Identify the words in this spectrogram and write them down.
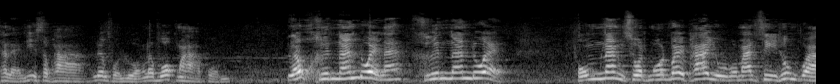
แถลงที่สภาเรื่องฝนหลวงแล้ววกมาหาผม แล้วคืนนั้นด้วยนะ คืนนั้นด้วย ผมนั่งสวดมนต์ไหว้พระอยู่ประมาณสี่ทุ่มกว่า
